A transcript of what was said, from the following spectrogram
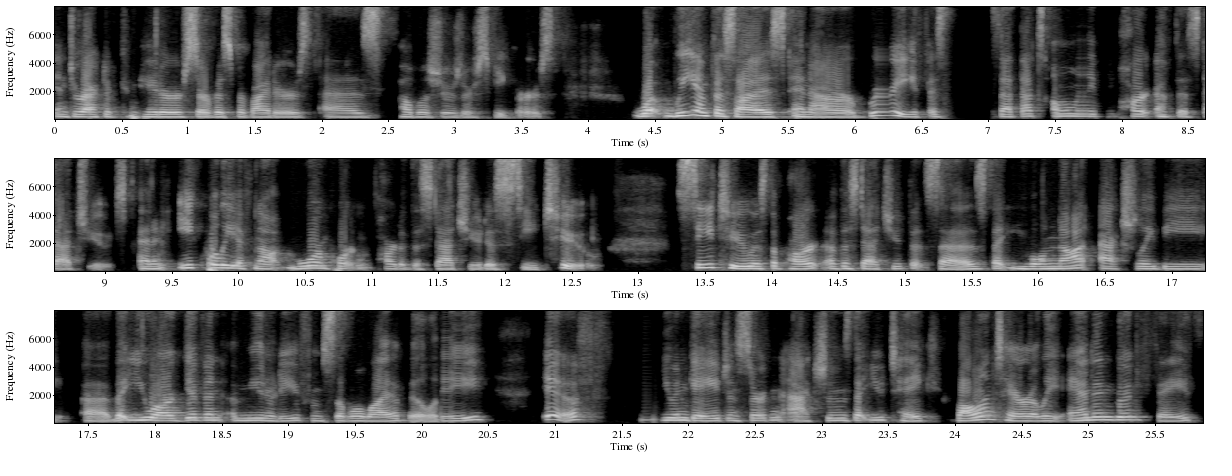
interactive computer service providers as publishers or speakers. What we emphasize in our brief is that that's only part of the statute and an equally, if not more important part of the statute is C2. C2 is the part of the statute that says that you will not actually be, uh, that you are given immunity from civil liability if you engage in certain actions that you take voluntarily and in good faith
